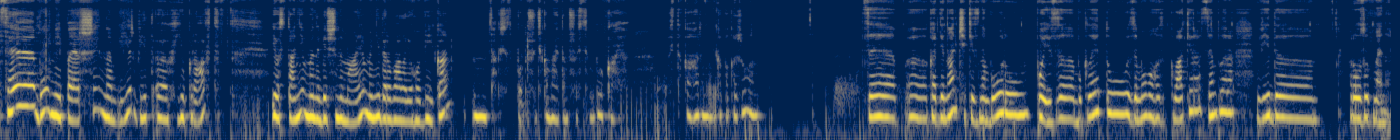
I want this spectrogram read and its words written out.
Це був мій перший набір від е, Hue Craft. І останній в мене більше немає. Мені дарувала його Віка. Так, зараз подушечка має там щось блукає. Ось така гарненька покажу вам. Це е, кардинальчики з набору, ой, з буклету зимового квакера, семплера від е, Rosewood Manor.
